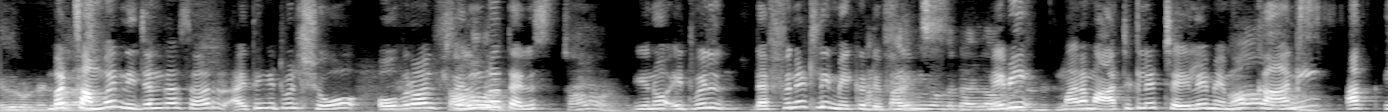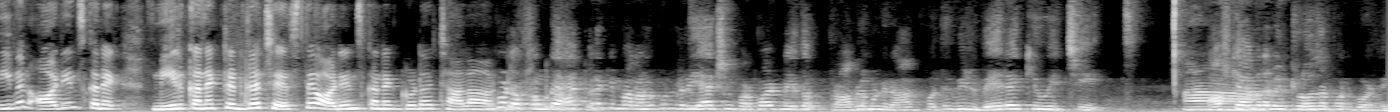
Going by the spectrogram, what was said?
ఎదురుండండి బట్ సమ్వేర్ నిజంగా sir I think it will show overall ఫిల్మ్లో. తెలుసు you know it will definitely make a difference maybe మనం ఆర్టికులేట్ చేయలేమేమో Ah. కానీ ఈవెన్ ఆడియన్స్ కనెక్ట్ మీరు కనెక్టెడ్గా చేస్తే ఆడియన్స్ కనెక్ట్ కూడా చాలా యాక్టర్కి మనం అనుకున్న రియాక్షన్ పొరపాటున ఏదో ప్రాబ్లం ఉండి రాకపోతే వీళ్ళు వేరే క్యూ ఇచ్చి Ah. ఆఫ్ కెమెరా మీరు క్లోజ్ అప్ అనుకోండి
